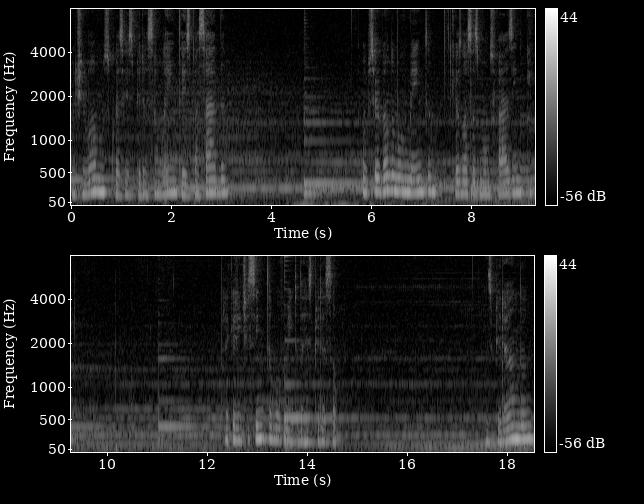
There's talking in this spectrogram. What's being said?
Continuamos com essa respiração lenta e espaçada, observando o movimento que as nossas mãos fazem para que a gente sinta o movimento da respiração. Inspirando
